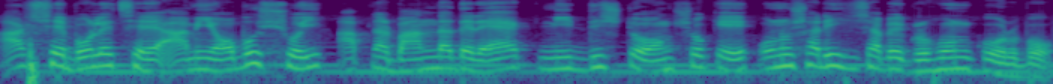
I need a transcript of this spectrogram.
আর সে বলেছে, আমি অবশ্যই আপনার বান্দাদের এক নির্দিষ্ট অংশকে অনুসারী হিসাবে গ্রহণ করব।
